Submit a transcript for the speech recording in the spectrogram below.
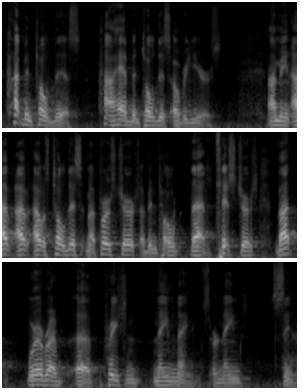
I've been told this. I have been told this over years. I mean, I, I, I was told this at my first church. I've been told that at this church, but wherever I've uh, preached and named names or named sin.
